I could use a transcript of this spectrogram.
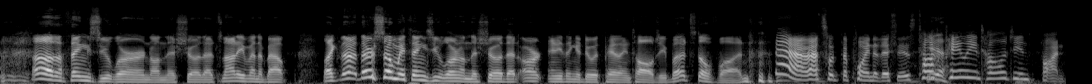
Oh, the things you learn on this show that's not even about like there, there's so many things you learn on this show that aren't anything to do with paleontology, but it's still fun. yeah, that's what the point of this is. Talk Yeah. paleontology and fun.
